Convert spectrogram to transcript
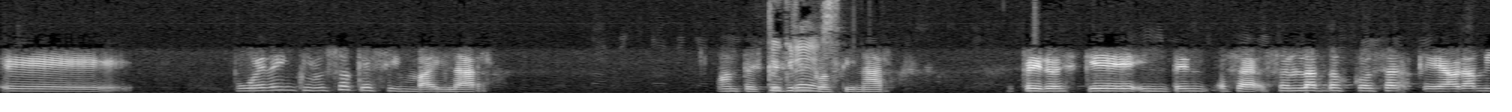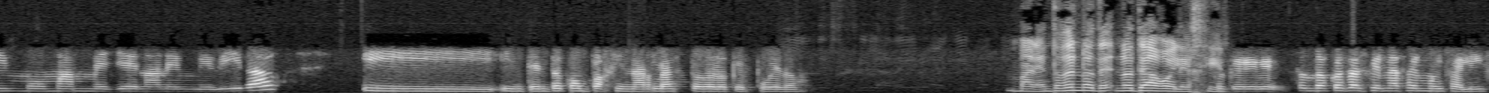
eh, puede incluso que sin bailar antes que sin cocinar. pero es que intento, o sea, son las dos cosas que ahora mismo más me llenan en mi vida y intento compaginarlas todo lo que puedo. Vale, entonces no te, no te hago elegir. Porque son dos cosas que me hacen muy feliz.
